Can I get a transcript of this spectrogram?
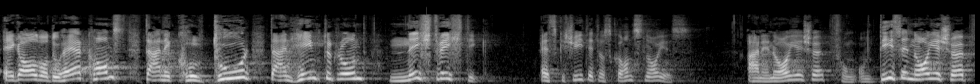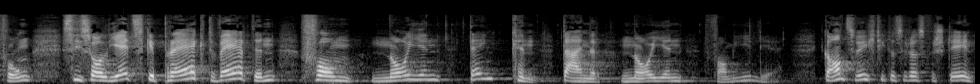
Egal wo du herkommst, deine Kultur, dein Hintergrund, nicht wichtig. Es geschieht etwas ganz Neues eine neue Schöpfung. Und diese neue Schöpfung, sie soll jetzt geprägt werden vom neuen Denken deiner neuen Familie. Ganz wichtig, dass wir das verstehen.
